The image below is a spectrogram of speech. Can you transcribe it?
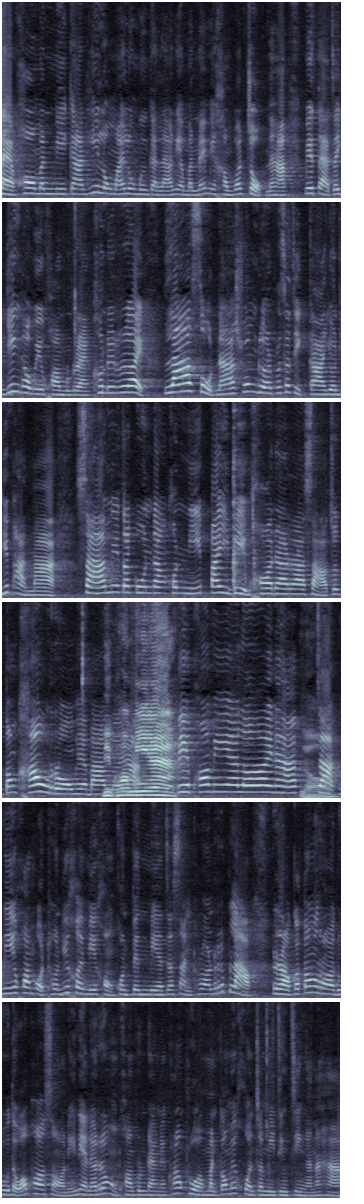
แต่พอมันมีการที่ลงไม้ลงมือกันแล้วเนี่ยมันไม่มีคำว่าจบนะคะมีแต่จะยิ่งทวีความรุนแรงขึ้นเรื่อยๆ ล่าสุดนะคะช่วงเดือนพฤศจิกายนที่ผ่านมา สามีตระกูลดังคนนี้ไปบีบคอดาราสาวจนต้องเข้าโรงพยาบาลบีบลคอเมีย บีบคอเมียเลยนะคะเหรอ จากนี้ความอดทนที่เคยมีของคนเป็นเมียจะสั่นคลอนหรือเปล่า เราก็ต้องรอดูแต่ว่าพอสอนี้เนี่ยในเรื่องของความรุนแรงในครอบครัว มันก็ไม่ควรจะมีจริงๆอะนะคะ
